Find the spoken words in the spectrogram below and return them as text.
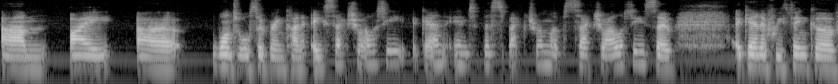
Um, I uh, want to also bring kind of asexuality again into the spectrum of sexuality. So, again, if we think of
